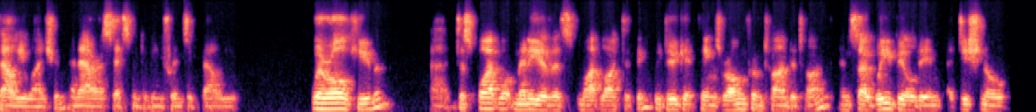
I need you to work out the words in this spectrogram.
valuation and our assessment of intrinsic value. We're all human. Uh, despite what many of us might like to think, we do get things wrong from time to time. And so we build in additional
